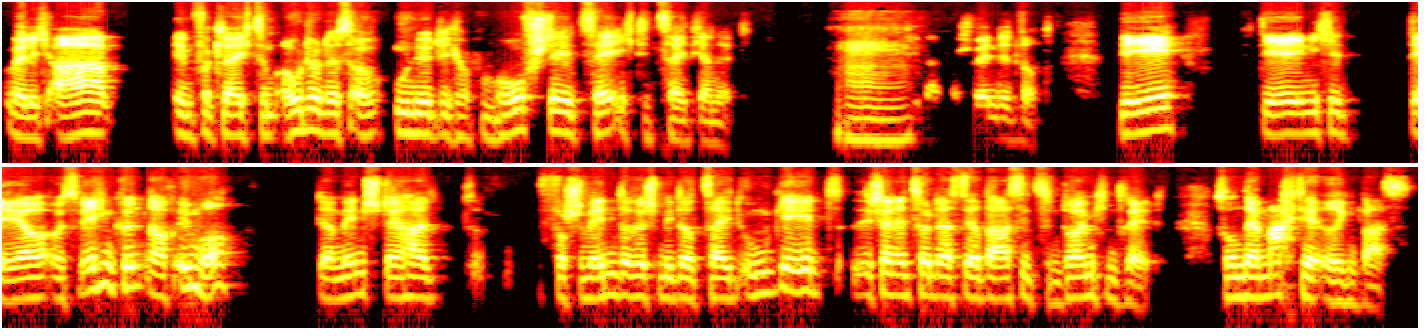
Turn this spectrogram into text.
weil ich A, im Vergleich zum Auto, das auch unnötig auf dem Hof steht, sehe ich die Zeit ja nicht, mhm. die da verschwendet wird. B, derjenige, der aus welchen Gründen auch immer, der Mensch, der halt verschwenderisch mit der Zeit umgeht, ist ja nicht so, dass der da sitzt und Däumchen dreht, sondern der macht ja irgendwas,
